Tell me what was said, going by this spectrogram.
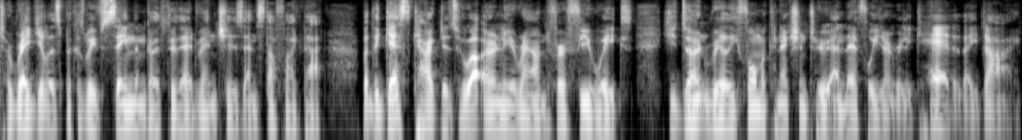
to regulars because we've seen them go through their adventures and stuff like that. But the guest characters who are only around for a few weeks, you don't really form a connection to, and therefore you don't really care that they die.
